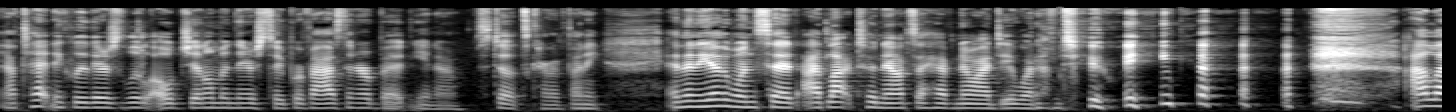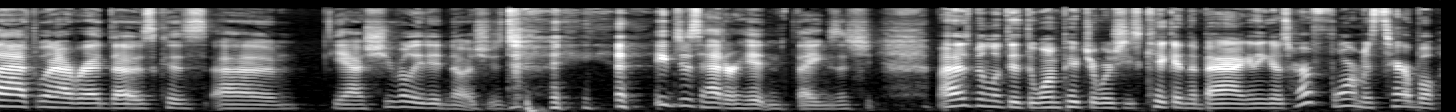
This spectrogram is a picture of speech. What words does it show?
Now, technically, there's a little old gentleman there supervising her, but, you know, still, it's kind of funny. And then the other one said, I'd like to announce I have no idea what I'm doing. I laughed when I read those because, um, yeah, she really didn't know what she was doing. he just had her hitting things. And she, my husband looked at the one picture where she's kicking the bag, and he goes, her form is terrible.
